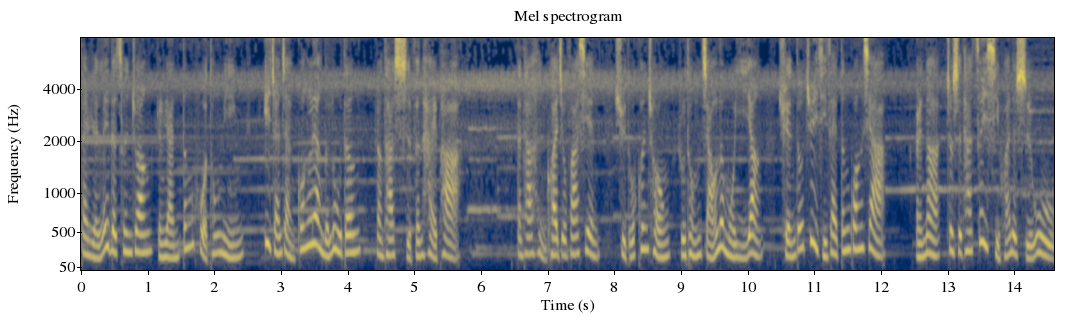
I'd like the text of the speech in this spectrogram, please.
但人类的村庄仍然灯火通明，一盏盏光亮的路灯让他十分害怕。但他很快就发现。许多昆虫如同着了魔一样，全都聚集在灯光下，而那正是它最喜欢的食物。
